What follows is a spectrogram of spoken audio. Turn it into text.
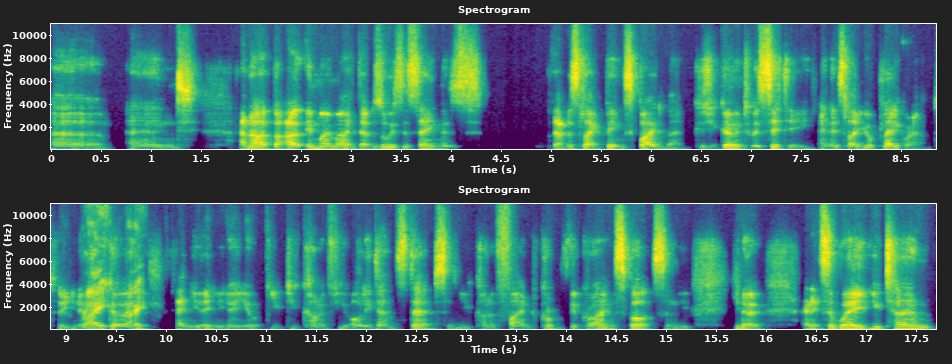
uh, and and I but I, in my mind that was always the same as that was like being Spider-Man because you go into a city and it's like your playground. So, you know, right, you go right. and you and you know you you do kind of you ollie down steps and you kind of find gr- the grind spots and you you know and it's a way you turn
